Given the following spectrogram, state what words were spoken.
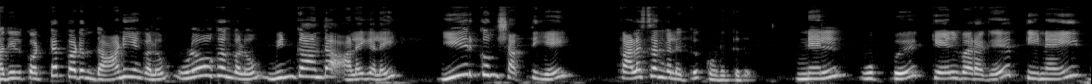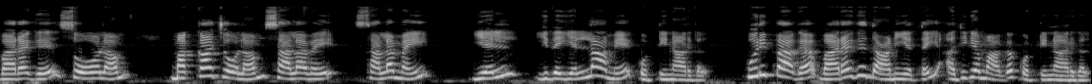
அதில் கொட்டப்படும் தானியங்களும் உலோகங்களும் மின்காந்த அலைகளை ஈர்க்கும் சக்தியை கலசங்களுக்கு கொடுக்குது. நெல் உப்பு கேழ்வரகு திணை வரகு சோளம் மக்காச்சோளம் சலவை சலமை எல் இதை எல்லாமே கொட்டினார்கள். குறிப்பாக வரகு தானியத்தை அதிகமாக கொட்டினார்கள்.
